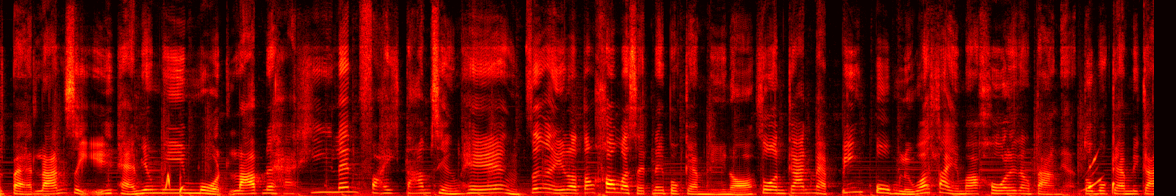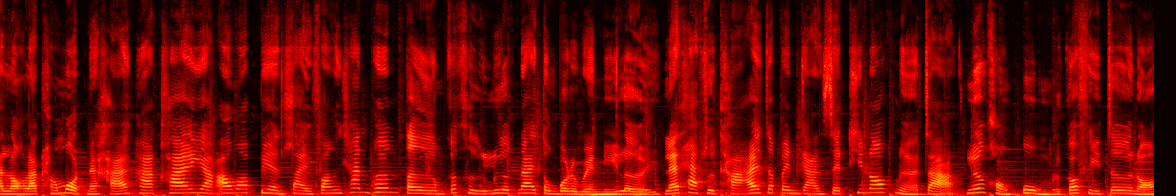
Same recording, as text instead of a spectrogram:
16.8 ล้านสี แถมยังมีโหมดลับนะคะ ที่เล่นไฟตามเสียงเพลง ซึ่งอันนี้เราต้องเข้ามาเซตในโปรแกรมนี้เนาะ ส่วนการแมปปิ้งปุ่ม หรือว่าใส่มาโครอะไรต่างๆ เนี่ย ตัวโปรแกรมมีการรองรับทั้งหมดนะคะ หากใครอยากเอามาเปลี่ยนใส่ฟังก์ชันเพิ่มเติมก็คือเลือกได้ตรงบริเวณนี้เลย และแท็บสุดท้ายจะเป็นการเซตที่นอกเหนือจากเรื่องของปุ่มหรือก็ฟีเจอร์เนาะ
